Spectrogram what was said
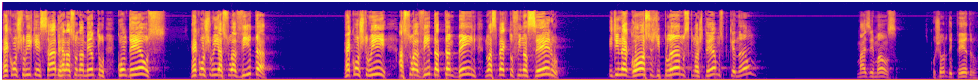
Reconstruir, quem sabe, o relacionamento com Deus. Reconstruir a sua vida reconstruir a sua vida também no aspecto financeiro e de negócios, de planos que nós temos, por que não? Mas, irmãos, o choro de Pedro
